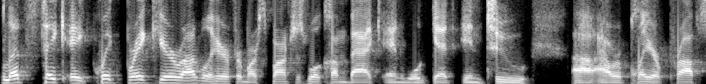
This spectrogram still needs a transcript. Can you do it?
let's take a quick break here, Rod. We'll hear from our sponsors. We'll come back and we'll get into uh, our player props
